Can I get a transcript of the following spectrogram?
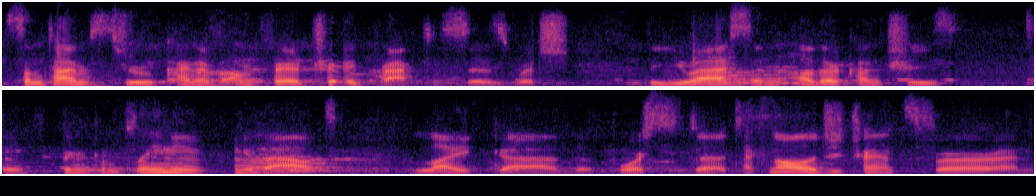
sometimes through kind of unfair trade practices, which the US and other countries have been complaining about, like uh, the forced uh, technology transfer and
